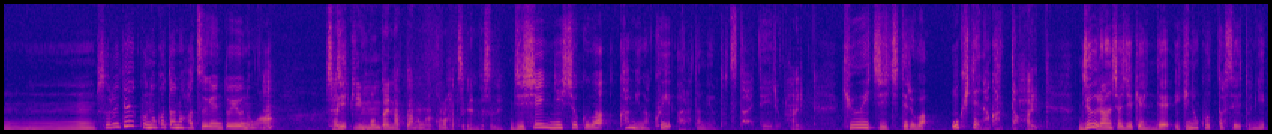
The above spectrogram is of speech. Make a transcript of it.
うんそれでこの方の発言というのは、最近問題になったのがこの発言ですね。地震日食は神が悔い改めようと伝えている。はい。911テロは起きてなかった。はい。銃乱射事件で生き残った生徒に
